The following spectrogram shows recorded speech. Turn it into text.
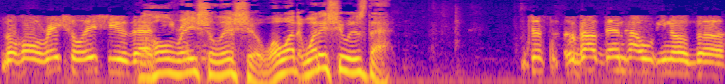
the whole racial issue that The whole racial issue. Well, what what issue is that? just about them how you know the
